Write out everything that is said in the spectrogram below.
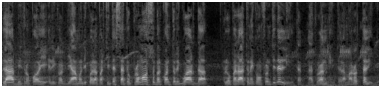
l'arbitro poi ricordiamo di quella partita è stato promosso per quanto riguarda l'operato nei confronti dell'Inter, naturalmente la Marotta League,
